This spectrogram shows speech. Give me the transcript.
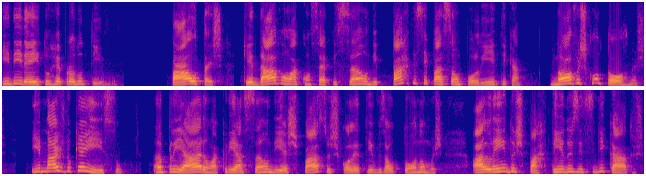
e direito reprodutivo. Pautas que davam à concepção de participação política novos contornos e, mais do que isso, ampliaram a criação de espaços coletivos autônomos além dos partidos e sindicatos,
